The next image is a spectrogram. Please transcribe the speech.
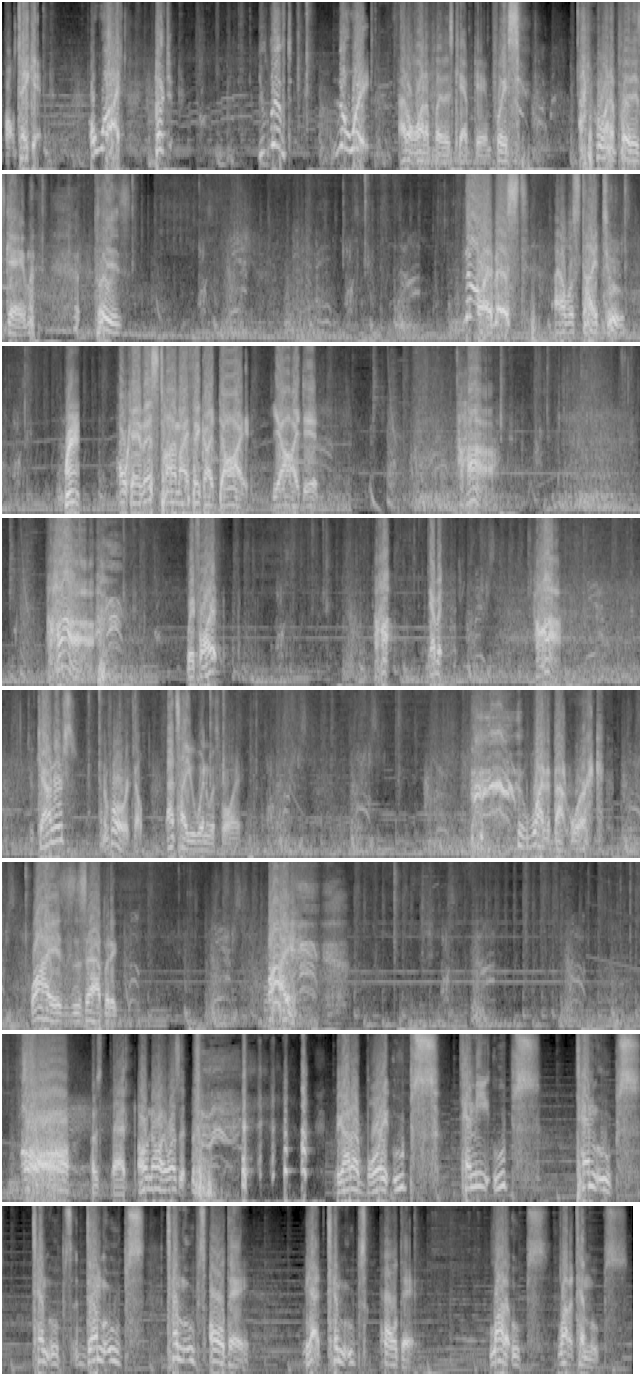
I'll take it. Oh, what? You lived! No way! I don't want to play this camp game, please. I don't want to play this game. please. No, I missed! I almost died too. Okay, this time I think I died. Yeah, I did. Haha. Haha! Wait for it. Haha! Damn it! Haha! Two counters and a forward tilt. That's how you win with Roy. Why did that work? Why is this happening? Why? I was dead. Oh no, I wasn't. we got our boy Oops Temi oops. Tem oops. Tem oops. Dem oops. Tem oops all day. We had Tem oops all day. A lot of oops. A lot of Tem oops.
